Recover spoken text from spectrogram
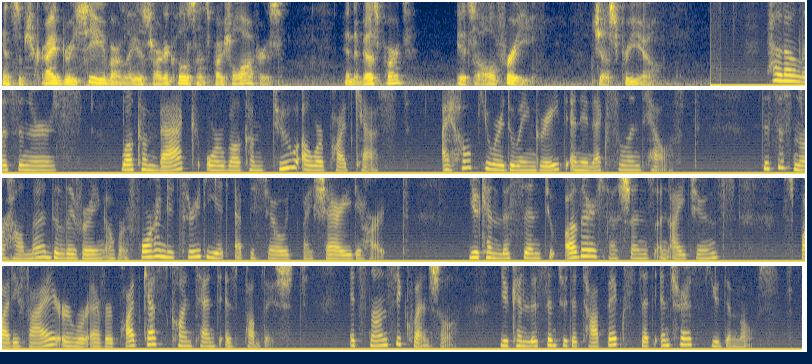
and subscribe to receive our latest articles and special offers. And the best part, it's all free, just for you. Hello, listeners. Welcome back or welcome to our podcast. I hope you are doing great and in excellent health. This is Norhalma delivering our 438th episode by Shari DeHart. You can listen to other sessions on iTunes, Spotify, or wherever podcast content is published. It's non sequential you can listen to the topics that interest you the most.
